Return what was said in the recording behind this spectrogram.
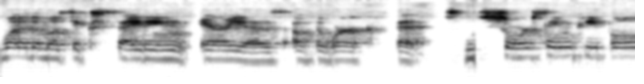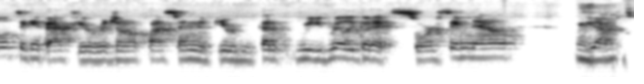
one of the most exciting areas of the work that sourcing people, to get back to your original question, if you're going to be really good at sourcing now, mm-hmm. you have to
